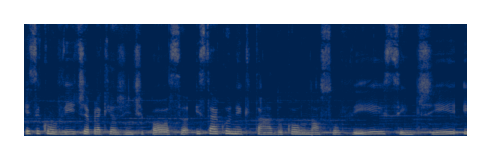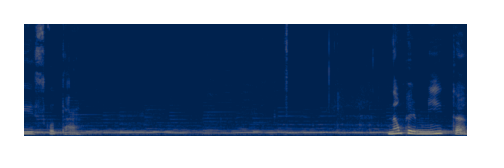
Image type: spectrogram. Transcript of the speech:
Esse convite é para que a gente possa estar conectado com o nosso ouvir, sentir e escutar. Não permita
